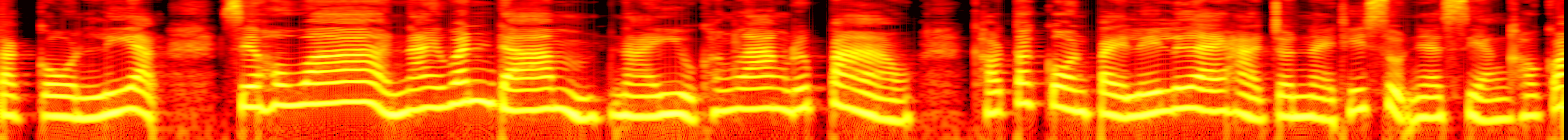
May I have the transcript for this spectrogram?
ตะโกนเรียก เซียวฮว่านายว่นดำนายอยู่ข้างล่างหรือเปล่า เขาตะโกนไปเรื่อยๆ ค่ะ จนในที่สุดเนี่ยเสียงเขาก็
